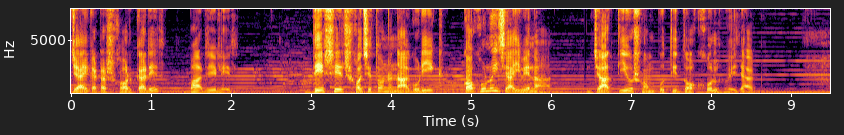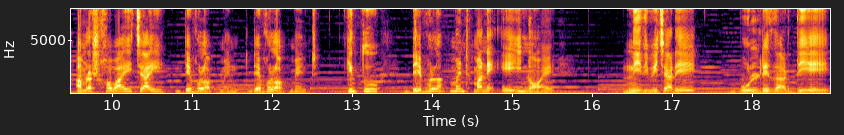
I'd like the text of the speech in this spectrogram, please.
জায়গাটা সরকারের বা রেলের। দেশের সচেতন নাগরিক কখনোই চাইবে না জাতীয় সম্পত্তি দখল হয়ে যাক। আমরা সবাই চাই ডেভেলপমেন্ট ডেভেলপমেন্ট। কিন্তু ডেভেলপমেন্ট মানে এই নয়। নির্বিচারে বুলডেজার দিয়ে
